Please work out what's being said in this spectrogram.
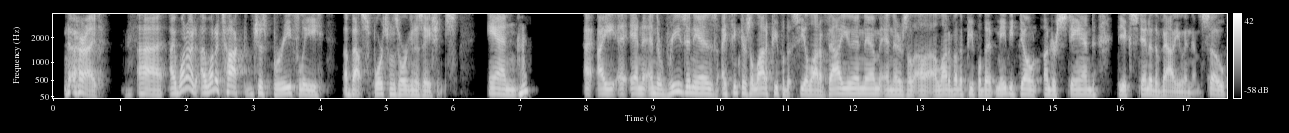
All right. Uh, I want to I want to talk just briefly about sportsmen's organizations, and mm-hmm. I, I, and and the reason is I think there's a lot of people that see a lot of value in them, and there's a, a, lot of other people that maybe don't understand the extent of the value in them. So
